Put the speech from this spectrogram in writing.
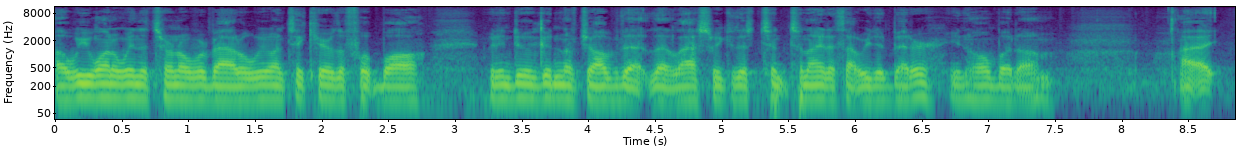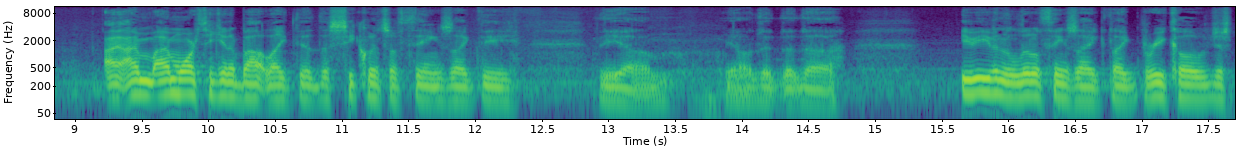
uh, we want to win the turnover battle. We want to take care of the football. We didn't do a good enough job that that last week. This t- tonight, I thought we did better. You know, but um, I, I I'm I'm more thinking about like the the sequence of things, like the the um, you know the the. the even the little things like like Brico just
